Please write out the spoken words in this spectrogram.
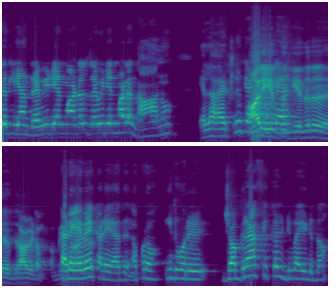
தெரியலையா? Dravidian model Dravidian model. நானும் எல்லா இடத்துலயும் எதிர் திராவிடம் கிடையவே கிடையாது. அப்புறம் இது ஒரு ஜியோகிராபிக்கல் டிவைடு தான்.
